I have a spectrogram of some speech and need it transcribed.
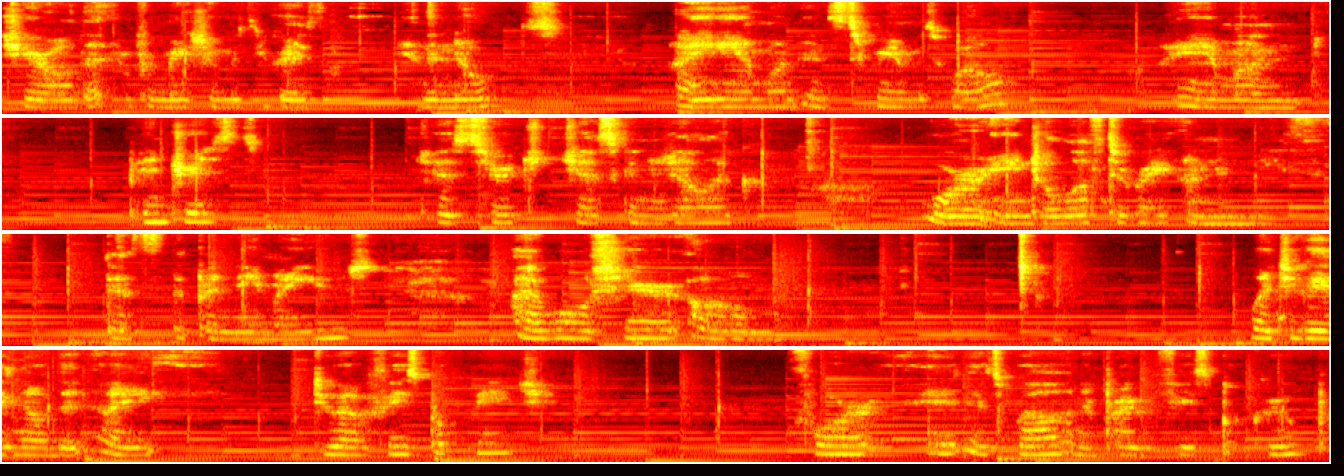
share all that information with you guys in the notes. I am on Instagram as well. I am on Pinterest. Just search Jessica Najalik or Angel Love to Write underneath. That's the pen name I use. I will share, um, let you guys know that I do have a Facebook page for it as well in a private Facebook group.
